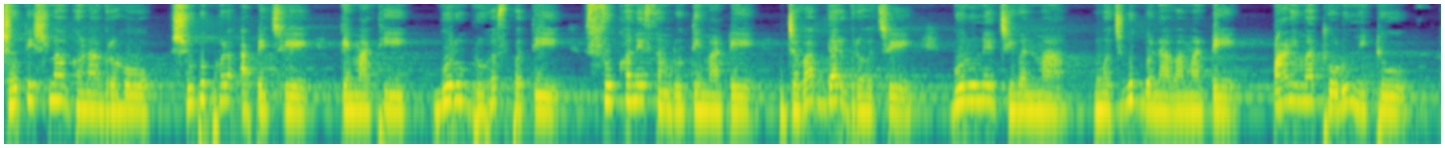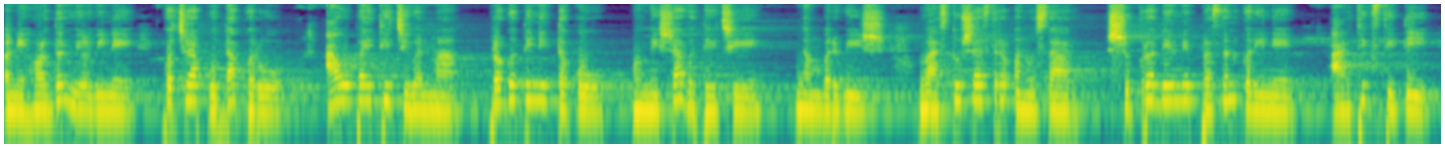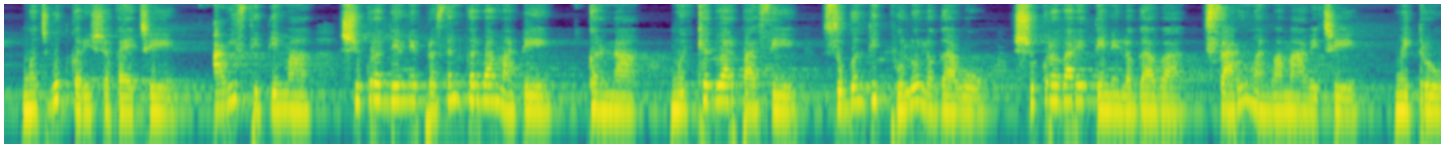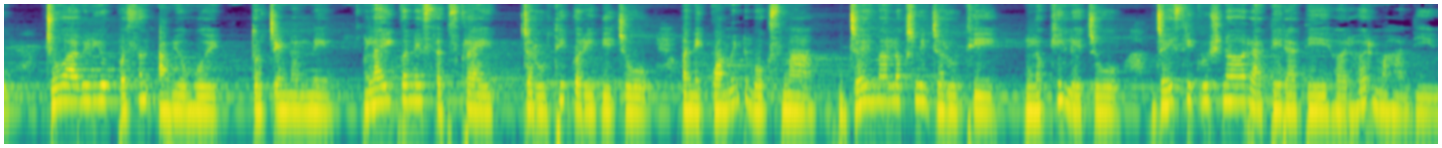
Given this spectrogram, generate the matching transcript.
જ્યોતિષમાં ઘણા ગ્રહો શુભ ફળ આપે છે. તેમાંથી ગુરુ બૃહસ્પતિ સુખ અને સમૃદ્ધિ માટે જવાબદાર ગ્રહ છે. ગુરુને જીવનમાં મજબૂત બનાવવા માટે પાણીમાં થોડું મીઠું અને હળદર મેળવીને કચરા પોતા કરો. આ ઉપાયથી જીવનમાં પ્રગતિની તકો હંમેશા વધે છે. નંબર વીસ. વાસ્તુશાસ્ત્ર અનુસાર શુક્રદેવને પ્રસન્ન કરીને આર્થિક સ્થિતિ મજબૂત કરી શકાય છે. આવી સ્થિતિમાં શુક્રદેવને પ્રસન્ન કરવા માટે ઘરના મુખ્ય દ્વાર પાસે સુગંધિત ફૂલો લગાવો. શુક્રવારે તેને લગાવવા સારું માનવામાં આવે છે. મિત્રો, જો આ વીડિયો પસંદ આવ્યો હોય, તો ચેનલને લાઈક અને સબસ્ક્રાઈબ જરૂરથી કરી દેજો અને કોમેન્ટ બોક્સમાં જય મા લક્ષ્મી જરૂરથી લખી લેજો. જય શ્રી કૃષ્ણ, રાધે રાધે, હર હર મહાદેવ.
